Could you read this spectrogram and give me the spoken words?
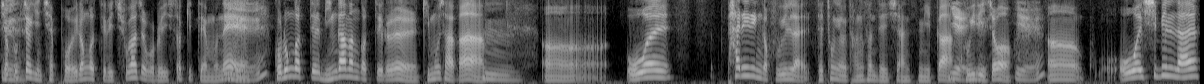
적극적인 예. 체포 이런 것들이 추가적으로 있었기 때문에 예. 그런 것들 민감한 것들을 기무사가 음. 어 5월 8일인가 9일 날 대통령 당선되지 않습니까? 예, 9일이죠. 예, 예. 어 5월 10일 날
